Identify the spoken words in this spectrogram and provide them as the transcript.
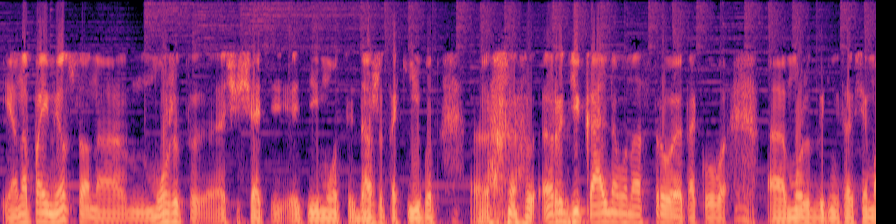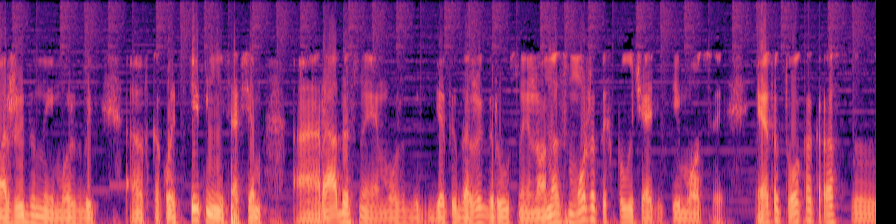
и она поймет, что она может ощущать эти эмоции, даже такие вот э, радикального настроя такого, может быть, не совсем ожиданные, может быть, в какой-то степени не совсем радостные, может быть, где-то даже грустные, но она сможет может их получать, эти эмоции. И это то как раз, э,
